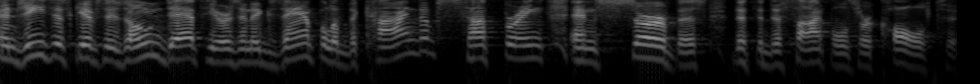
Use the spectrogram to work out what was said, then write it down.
And Jesus gives his own death here as an example of the kind of suffering and service that the disciples are called to.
